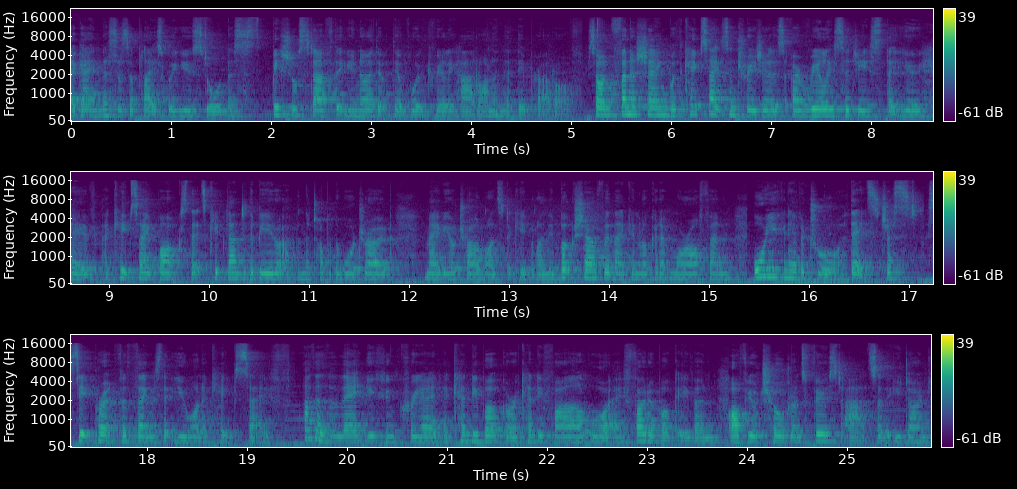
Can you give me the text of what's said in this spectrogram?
Again, this is a place where you store the special stuff that you know that they've worked really hard on and that they're proud of. So in finishing with keepsakes and treasures, I really suggest that you have a keepsake box that's kept under the bed or up in the top of the wardrobe. Maybe your child wants to keep it on their bookshelf where they can look at it more often. Or you can have a drawer that's just separate for things that you want to keep safe. Other than that, you can create a kindy book or a kindy file or a photo book even of your children's first art so that you don't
